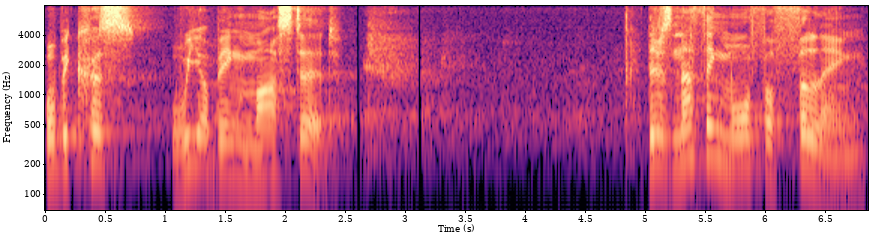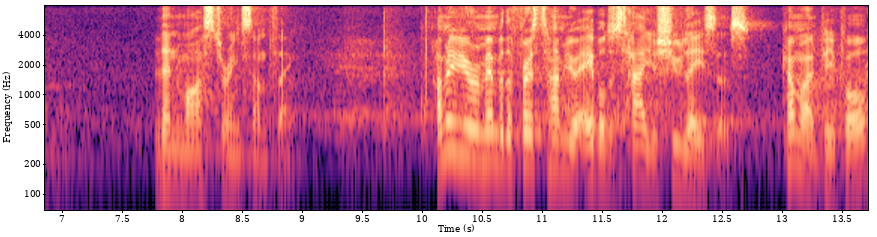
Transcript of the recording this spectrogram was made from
Well, because we are being mastered there's nothing more fulfilling than mastering something. How many of you remember the first time you were able to tie your shoelaces? Come on, people.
